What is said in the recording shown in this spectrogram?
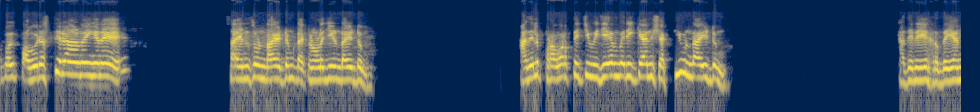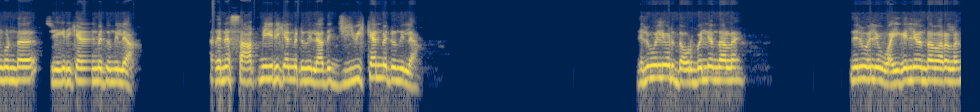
അപ്പൊ ഈ പൗരസ്ഥരാണ് ഇങ്ങനെ സയൻസ് ഉണ്ടായിട്ടും ടെക്നോളജി ഉണ്ടായിട്ടും അതിൽ പ്രവർത്തിച്ച് വിജയം വരിക്കാൻ ശക്തി ഉണ്ടായിട്ടും അതിനെ ഹൃദയം കൊണ്ട് സ്വീകരിക്കാൻ പറ്റുന്നില്ല. അതിനെ സാത്മീകരിക്കാൻ പറ്റുന്നില്ല. അത് ജീവിക്കാൻ പറ്റുന്നില്ല. ഇതിലും വലിയൊരു ദൗർബല്യം എന്താ ഉള്ളത് ഇതിലും വലിയ വൈകല്യം എന്താ പറയുള്ളത്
